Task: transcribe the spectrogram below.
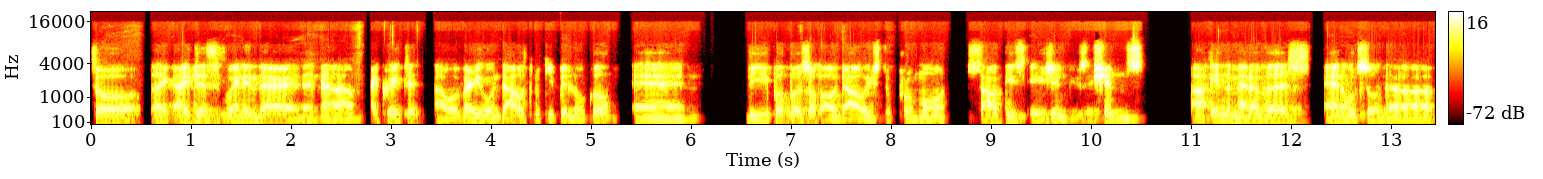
So, like, I just went in there and then um, I created our very own DAO through Keep It Local. And the purpose of our DAO is to promote Southeast Asian musicians uh, in the metaverse and also the,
